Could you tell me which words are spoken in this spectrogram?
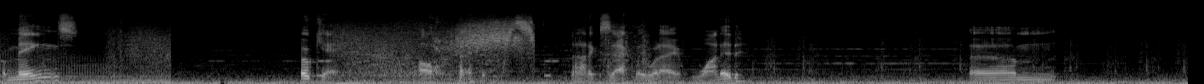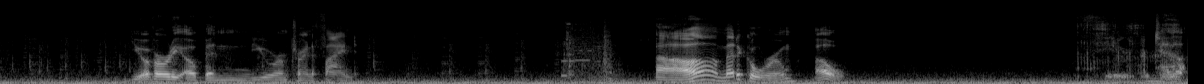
Remains... Okay. Alright. Not exactly what I wanted. Um, you have already opened. You are I'm trying to find. Ah, medical room. Oh. Tell,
